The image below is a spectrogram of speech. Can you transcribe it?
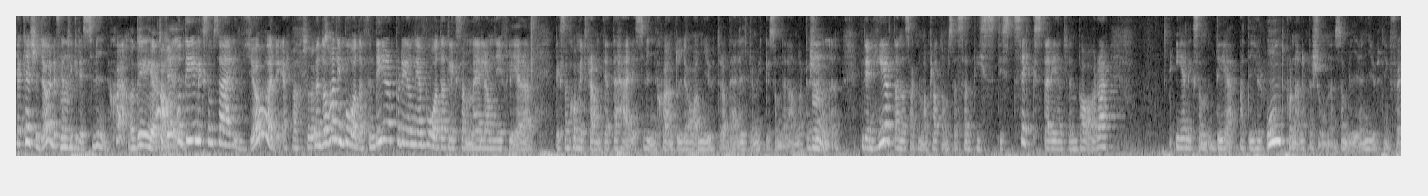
jag kanske gör det för jag tycker det är svinskönt. Och det är helt ja, okej. Och det är liksom så här, gör det. Absolut. Men då har ni båda funderat på det och ni har båda, liksom, eller om ni är flera, liksom kommit fram till att det här är svinskönt och jag njuter av det här lika mycket som den andra personen. Mm. Det är en helt annan sak när man pratar om så sadistiskt sex där det egentligen bara är liksom det att det gör ont på den andra personen som blir en njutning för,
